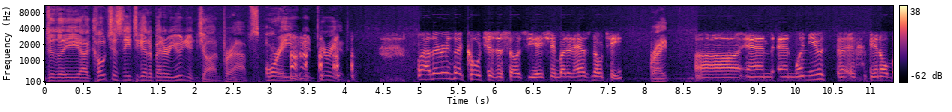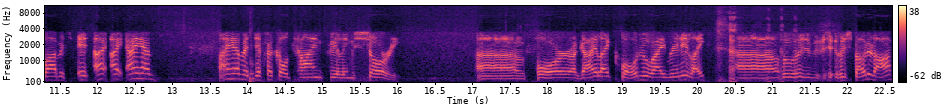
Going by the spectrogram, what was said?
do the uh, coaches need to get a better union, John, perhaps, or a union period? well, there is a coaches association, but it has no teeth. Right. Uh, and and when you uh, you know Bob, it's it, I, I I have I have a difficult time feeling sorry uh, for a guy like Claude, who I really like, uh, who who spouted off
